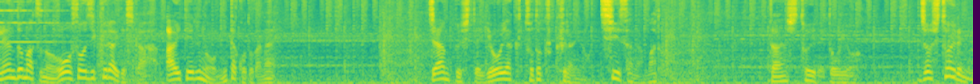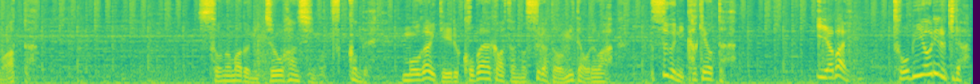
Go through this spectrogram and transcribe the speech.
年度末の大掃除くらいでしか開いているのを見たことがない。ジャンプしてようやく届くくらいの小さな窓。男子トイレ同様。女子トイレにもあった。その窓に上半身を突っ込んでもがいている小早川さんの姿を見た俺はすぐに駆け寄った。やばい飛び降りる気だ。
